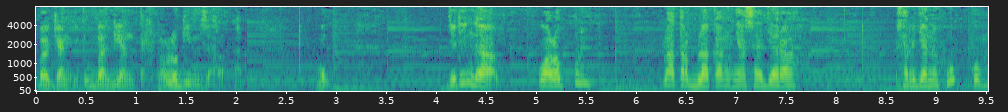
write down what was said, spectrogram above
bagian itu bagian teknologi misalkan. Jadi nggak walaupun latar belakangnya sejarah sarjana hukum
